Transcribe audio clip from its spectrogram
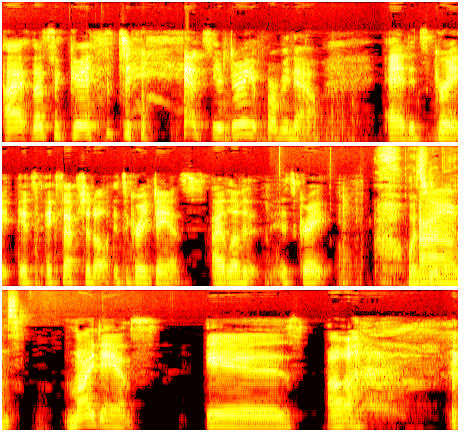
I that's a good dance. You're doing it for me now, and it's great. It's exceptional. It's a great dance. I love it. It's great. What's your um, dance? My dance is uh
